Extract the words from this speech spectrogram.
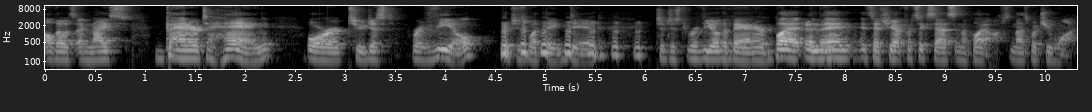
although it's a nice banner to hang or to just reveal, which is what they did, to just reveal the banner. But And then it sets you up for success in the playoffs, and that's what you want.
